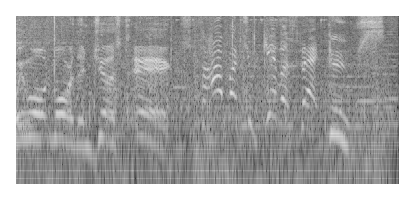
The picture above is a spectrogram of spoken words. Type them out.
We want more than just eggs. So how about you give us that goose?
